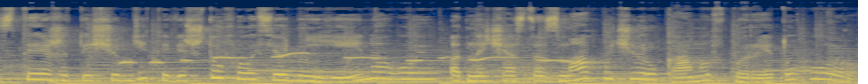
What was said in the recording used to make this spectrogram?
Стежити, щоб діти відштовхувалися однією ногою, одночасно змахуючи руками вперед угору.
